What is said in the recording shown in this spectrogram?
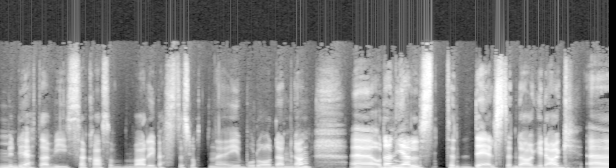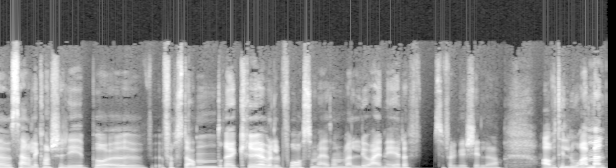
myndigheter vise hva som var de beste slottene i Bordeaux den gang. Eh, og den gjelder til dels den dag i dag. Eh, særlig kanskje de på eh, første og andre crew er vel få som er sånn veldig uenig i. Det selvfølgelig skiller da av og til noe. Men,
